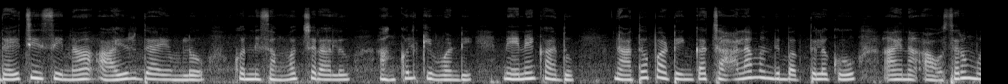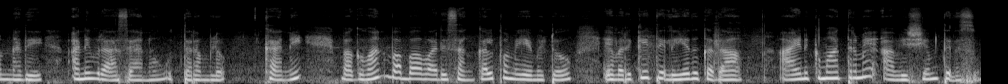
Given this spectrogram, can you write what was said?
దయచేసి నా ఆయుర్దాయంలో కొన్ని సంవత్సరాలు అంకుల్కి ఇవ్వండి నేనే కాదు నాతో పాటు ఇంకా చాలామంది భక్తులకు ఆయన అవసరం ఉన్నది అని వ్రాశాను ఉత్తరంలో. కానీ భగవాన్ బాబా వారి సంకల్పం ఏమిటో ఎవరికీ తెలియదు కదా ఆయనకు మాత్రమే ఆ విషయం తెలుసు.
